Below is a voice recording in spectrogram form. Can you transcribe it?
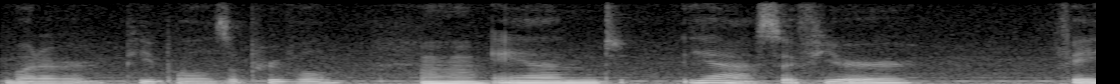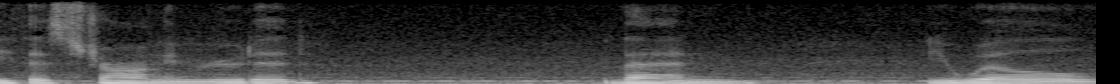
whatever, people's approval. Mm-hmm. And yeah, so if your faith is strong and rooted, then you will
